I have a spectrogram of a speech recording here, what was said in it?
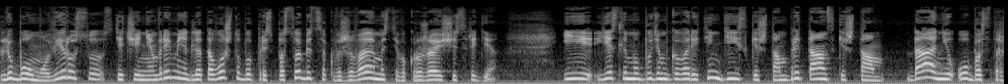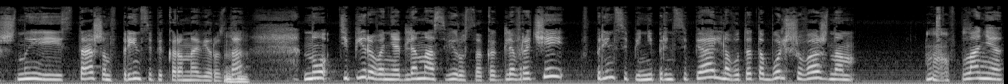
Любому вирусу с течением времени для того, чтобы приспособиться к выживаемости в окружающей среде. И если мы будем говорить индийский штамм, британский штамм, да, они оба страшны и страшен в принципе коронавирус, угу. да, но типирование для нас вируса, как для врачей, в принципе не принципиально. Вот это больше важно в плане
